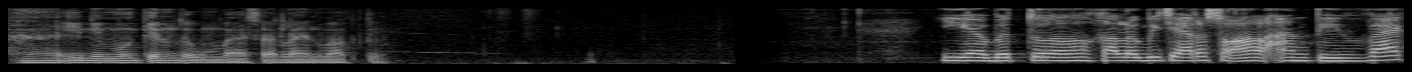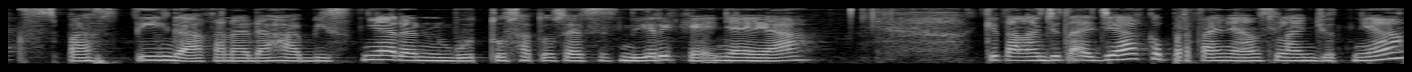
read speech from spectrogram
ini mungkin untuk pembahasan lain waktu Iya betul, kalau bicara soal anti-vax pasti nggak akan ada habisnya dan butuh satu sesi sendiri kayaknya ya. Kita lanjut aja ke pertanyaan selanjutnya.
